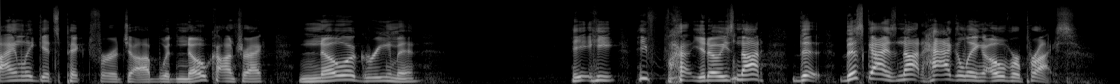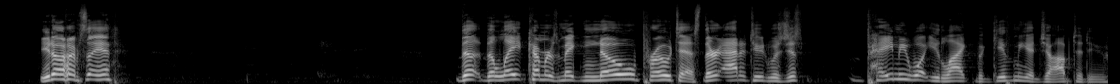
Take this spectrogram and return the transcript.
finally gets picked for a job with no contract, no agreement. He, he, he, you know, he's not, the, this guy is not haggling over price. You know what I'm saying? The, the latecomers make no protest. Their attitude was just pay me what you like, but give me a job to do.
